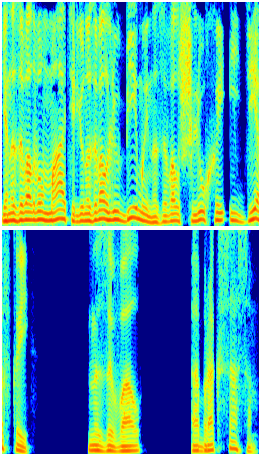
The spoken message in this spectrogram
Я называл его матерью, называл любимой, называл шлюхой и девкой, называл Абраксасом.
